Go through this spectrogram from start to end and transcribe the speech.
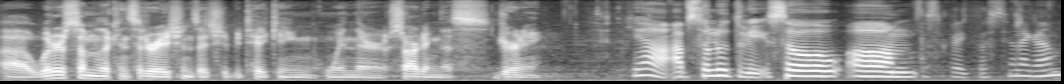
Uh, what are some of the considerations they should be taking when they're starting this journey? Yeah, absolutely. So um, that's a great question again.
